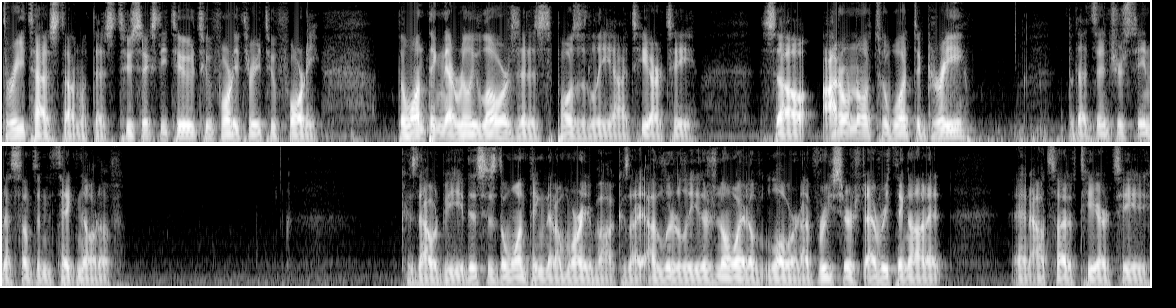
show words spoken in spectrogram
three tests done with this 262, 243, 240. The one thing that really lowers it is supposedly uh, TRT. So I don't know to what degree, but that's interesting. That's something to take note of. Because that would be, this is the one thing that I'm worried about. Because I, I literally, there's no way to lower it. I've researched everything on it. And outside of TRT,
